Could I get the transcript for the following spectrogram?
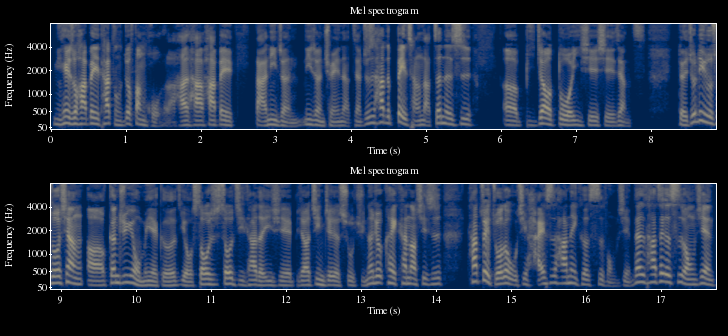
你可以说他被他总就放火了，他他他被打逆转逆转全垒打这样，就是他的被长打真的是呃比较多一些些这样子。对，就例如说像呃，根据我们也格有收收集他的一些比较进阶的数据，那就可以看到，其实他最主要的武器还是他那颗四缝线，但是他这个四缝线，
